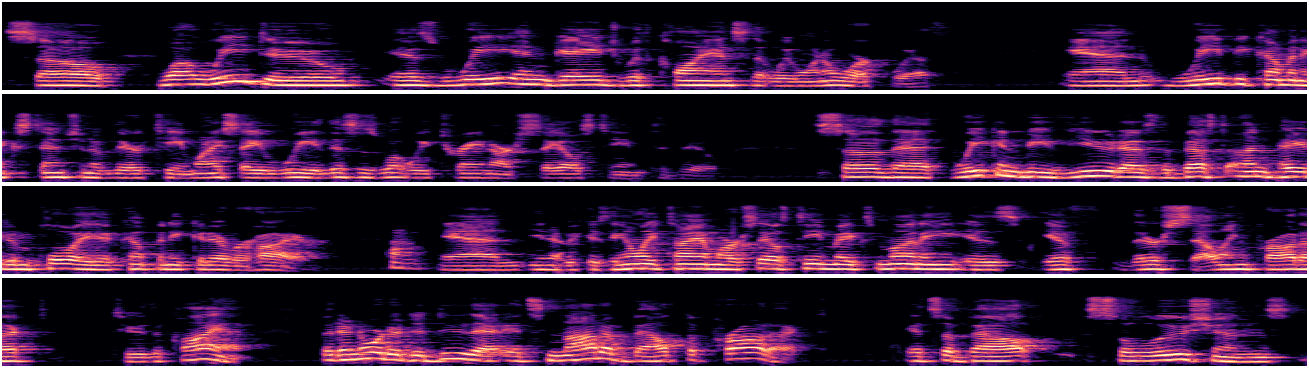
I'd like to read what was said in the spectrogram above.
So, what we do is we engage with clients that we want to work with and we become an extension of their team. When I say we, this is what we train our sales team to do so that we can be viewed as the best unpaid employee a company could ever hire. Wow. And, you know, because the only time our sales team makes money is if they're selling product to the client. But in order to do that, it's not about the product, it's about solutions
